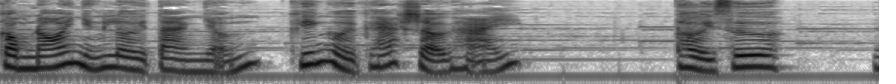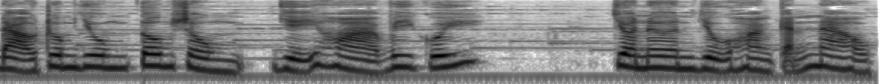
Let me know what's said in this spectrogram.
không nói những lời tàn nhẫn khiến người khác sợ hãi. Thời xưa, đạo Trung Dung tôn sùng dĩ hòa vi quý, cho nên dù hoàn cảnh nào,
